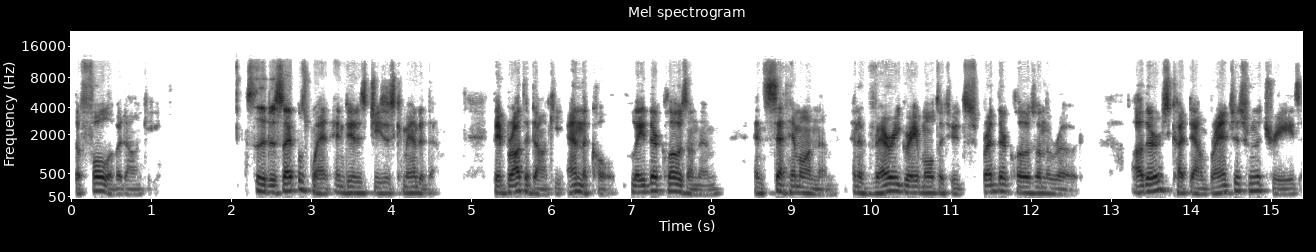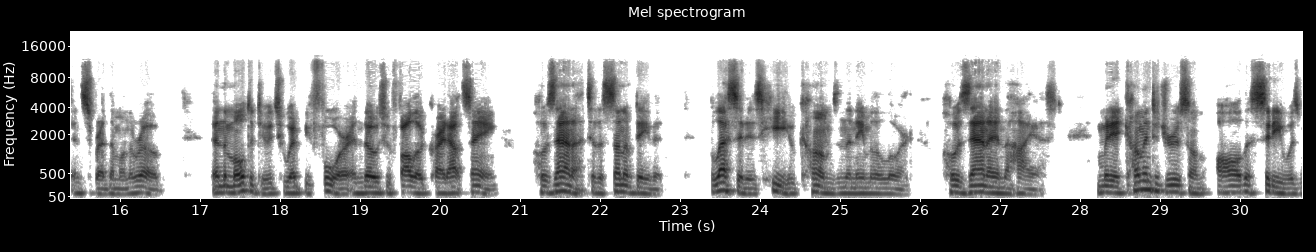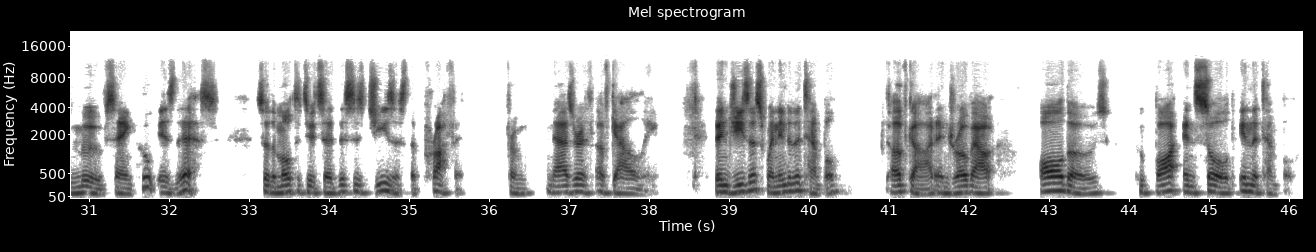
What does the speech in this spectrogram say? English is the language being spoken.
the foal of a donkey. So the disciples went and did as Jesus commanded them. They brought the donkey and the colt, laid their clothes on them, and set him on them. And a very great multitude spread their clothes on the road. Others cut down branches from the trees and spread them on the road. Then the multitudes who went before and those who followed cried out, saying, Hosanna to the Son of David! Blessed is he who comes in the name of the Lord. Hosanna in the highest. And when he had come into Jerusalem, all the city was moved, saying, Who is this? So the multitude said, This is Jesus, the prophet from Nazareth of Galilee. Then Jesus went into the temple of God and drove out all those who bought and sold in the temple,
